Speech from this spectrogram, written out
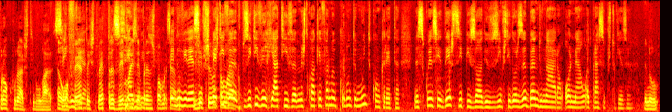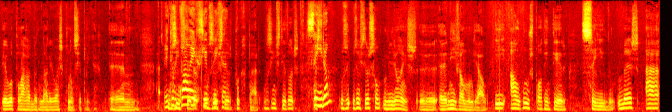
procurar estimular a Sem oferta, dúvida. isto é, trazer Sem mais dúvida. empresas para o mercado. Sem dúvida, essa perspectiva positiva e reativa, mas de qualquer forma, pergunta muito concreta. Na sequência destes episódios, os investidores abandonaram ou não a Praça Portuguesa? Eu, não, eu a palavra abandonar, eu acho que não se aplica. Um, então qual é que se aplica? Porque repare, os investidores... Saíram? Os, os investidores são milhões uh, a nível mundial e alguns podem ter saído, mas há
